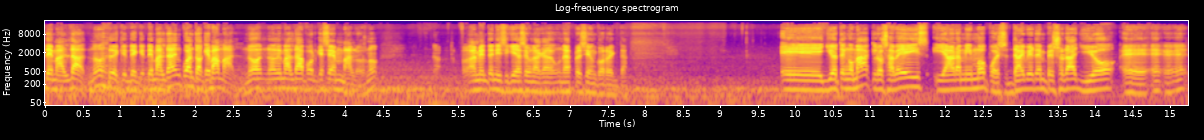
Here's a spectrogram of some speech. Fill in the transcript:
de maldad, ¿no? De, maldad en cuanto a que va mal, no, no de maldad porque sean malos, ¿no? Realmente ni siquiera sé una, una expresión correcta. Eh, yo tengo Mac, lo sabéis, y ahora mismo, pues driver de impresora yo eh, eh,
